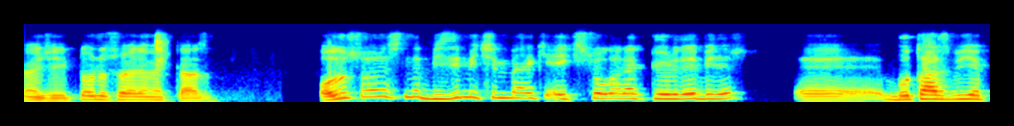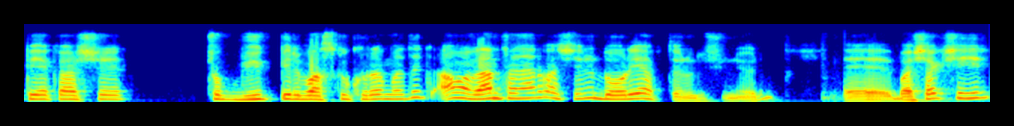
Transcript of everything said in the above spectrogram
Öncelikle onu söylemek lazım. Onun sonrasında bizim için belki eksi olarak görülebilir. E, bu tarz bir yapıya karşı çok büyük bir baskı kuramadık ama ben Fenerbahçe'nin doğru yaptığını düşünüyorum. E, Başakşehir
